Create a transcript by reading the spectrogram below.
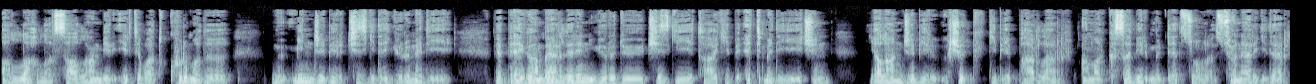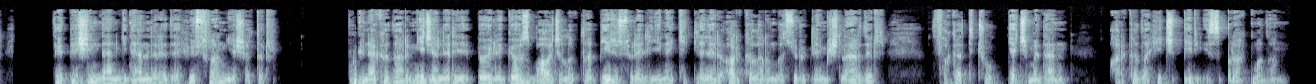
Allah'la sağlam bir irtibat kurmadığı, mümince bir çizgide yürümediği ve peygamberlerin yürüdüğü çizgiyi takip etmediği için yalancı bir ışık gibi parlar ama kısa bir müddet sonra söner gider ve peşinden gidenlere de hüsran yaşatır. Bugüne kadar niceleri böyle göz bağcılıkla bir süreliğine kitleleri arkalarında sürüklemişlerdir. Fakat çok geçmeden, arkada hiçbir iz bırakmadan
